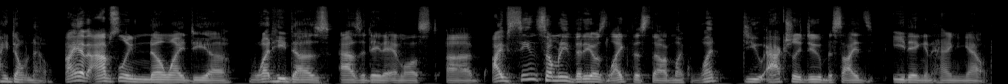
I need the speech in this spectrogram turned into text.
I don't know. I have absolutely no idea what he does as a data analyst. Uh, I've seen so many videos like this though. I'm like, what do you actually do besides eating and hanging out?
